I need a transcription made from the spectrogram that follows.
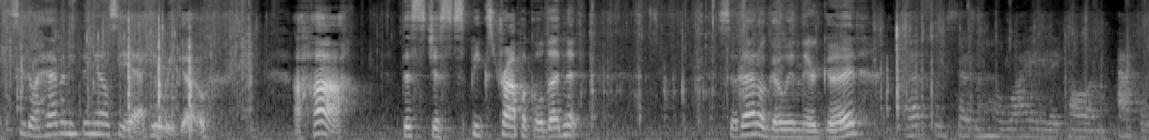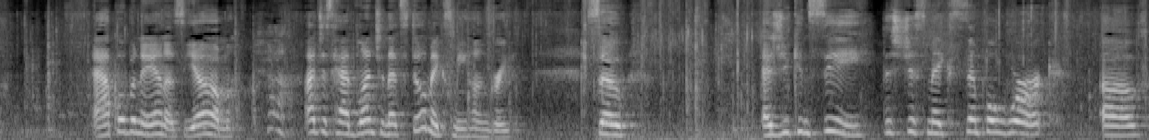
Let's see, do I have anything else? Yeah, here we go. Aha! This just speaks tropical, doesn't it? So that'll go in there good. Leslie says in Hawaii they call them apple. Apple bananas, yum. I just had lunch and that still makes me hungry. So, as you can see, this just makes simple work of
